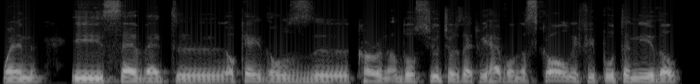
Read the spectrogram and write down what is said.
when he said that uh, okay those uh, current those sutures that we have on the skull if we put a needle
